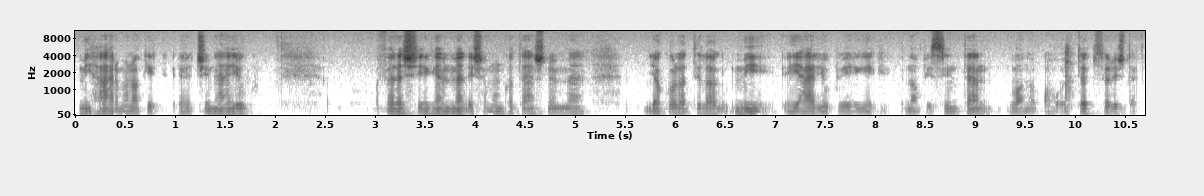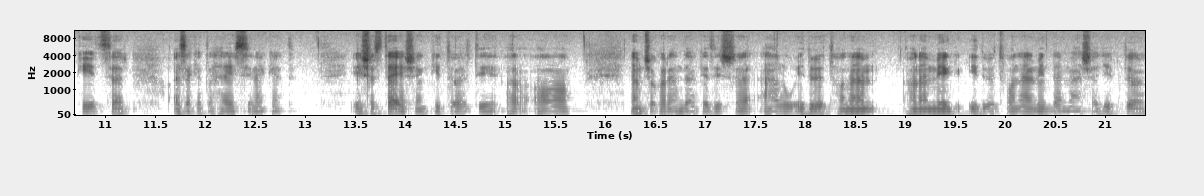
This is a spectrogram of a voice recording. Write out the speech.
mi hárman, akik csináljuk, a feleségemmel és a munkatársnőmmel, gyakorlatilag mi járjuk végig napi szinten, van ahol többször is, tehát kétszer, ezeket a helyszíneket. És ez teljesen kitölti a, a, nem csak a rendelkezésre álló időt, hanem, hanem még időt von el minden más egyébtől,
